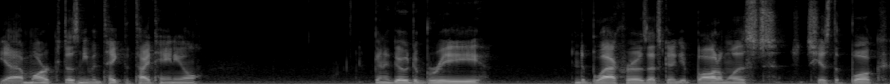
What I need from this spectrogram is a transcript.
yeah, Mark doesn't even take the Titanial. Gonna go debris into Black Rose. That's going to get bottomless. She has the book.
